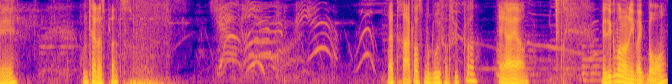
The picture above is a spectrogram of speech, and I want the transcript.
Okay. Und Tennisplatz. Wird Rathausmodul verfügbar? Ja, ja. Wir sind immer noch nicht wegbauen.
